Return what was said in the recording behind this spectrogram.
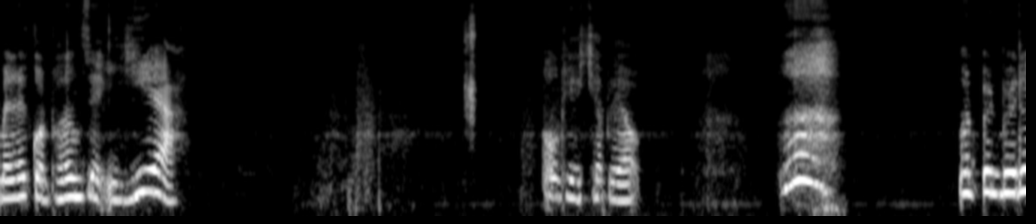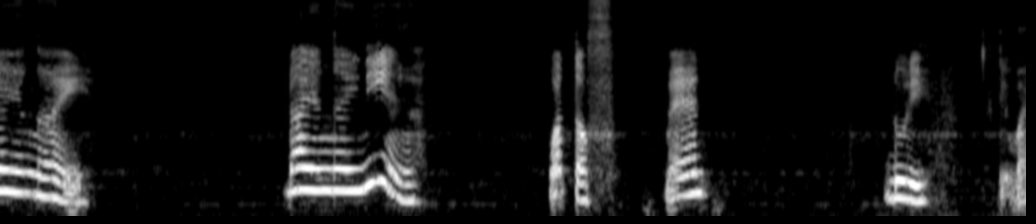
ไม่ได้กดเพิ่มเสียงอีเหี้ย โอเคแคปแล้ว มันเป็นไปได้ยังไง ได้ยังไงเนี่ย What the f man ดูดิเดี๋ยวไว้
